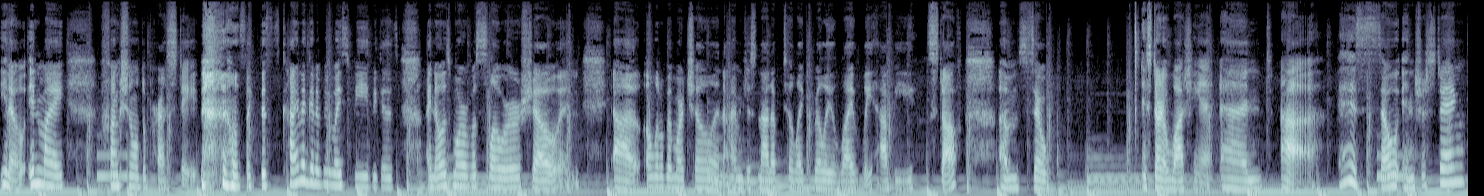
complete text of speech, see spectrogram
you know, in my functional depressed state, I was like, this is kind of going to be my speed because I know it's more of a slower show and uh, a little bit more chill, and I'm just not up to like really lively, happy stuff. Um, so I started watching it, and uh, it is so interesting.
